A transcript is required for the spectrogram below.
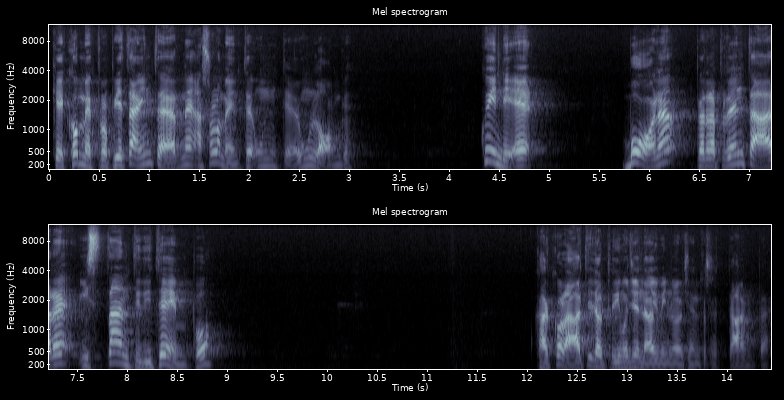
che come proprietà interne ha solamente un intero, un long. Quindi è buona per rappresentare istanti di tempo calcolati dal 1 gennaio 1970.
